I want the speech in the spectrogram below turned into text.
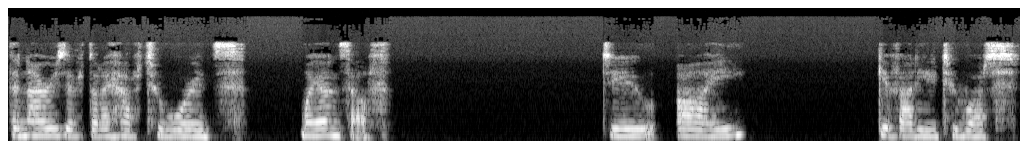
the narrative that I have towards my own self? Do I give value to what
